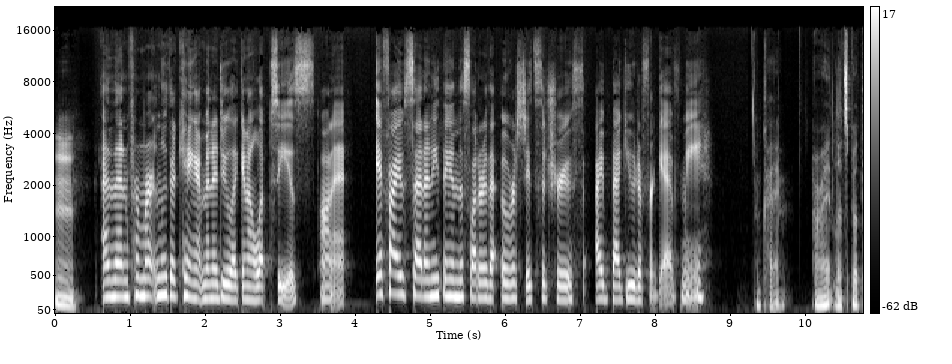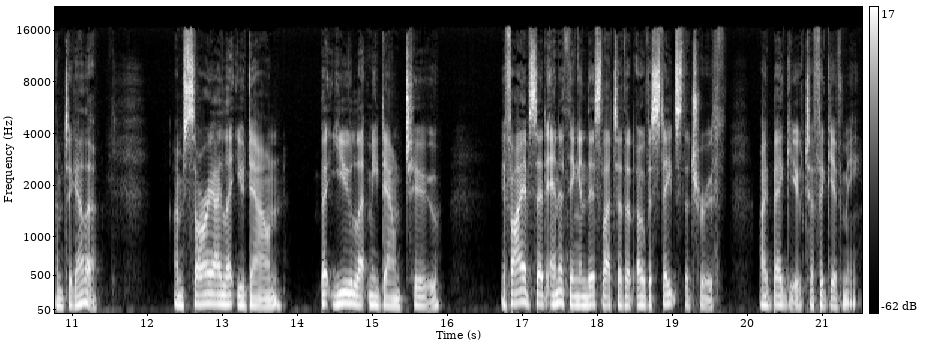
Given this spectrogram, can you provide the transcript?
Mm. And then for Martin Luther King, I'm going to do like an ellipses on it. If I've said anything in this letter that overstates the truth, I beg you to forgive me. Okay. All right. Let's put them together. I'm sorry I let you down, but you let me down too. If I have said anything in this letter that overstates the truth, I beg you to forgive me.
